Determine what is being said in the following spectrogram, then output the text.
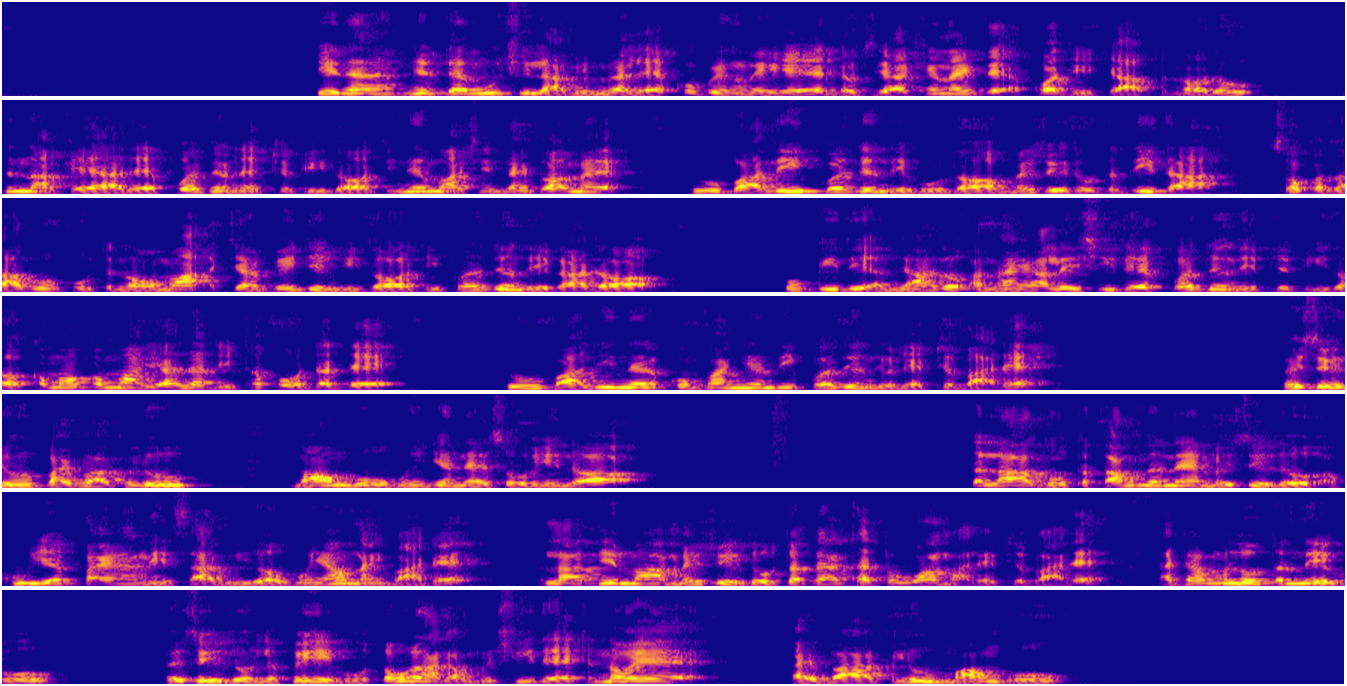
ကျေးနန်းမြင့်တက်မှုရှိလာပေမဲ့လည်းကိုပင်လေရဲ့လောက်စရာခင်းလိုက်တဲ့အကွက်တွေကြောင့်ကျွန်တော်တို့နစ်နာခဲ့ရတဲ့ပွဲစဉ်လည်းဖြစ်ပြီးတော့ဒီနေ့မှရှင်ပြိုင်သွားမဲ့ယူပါလီပွဲစဉ်တွေကိုတော့မိတ်ဆွေတို့တတိတာဆော့ကစားဖို့ကိုကျွန်တော်မှအကြံပေးခြင်းပြီးတော့ဒီပွဲစဉ်တွေကတော့ပိုကီတွေအများဆုံးအနိုင်ရလေးရှိတဲ့ပွဲစဉ်တွေဖြစ်ပြီးတော့ကမောက်ကမရလက်တွေထပ်ပေါ်တတ်တဲ့ယူပါလီနဲ့ကွန်ဖန်ညန်ဒီပွဲစဉ်တွေလည်းဖြစ်ပါတယ်မိတ်ဆွေတို့ဘိုင်ဘာဂလူမောင်းကိုဝင်ကျင်တယ်ဆိုရင်တော့ တလားကို1000နဲ့မိတ်ဆွေတို့အခုရက်ပိုင်းကနေစပြီးတော့ဝင်ရောက်နိုင်ပါတယ်တလားပြင်းမှမိတ်ဆွေတို့တက်တန်းထပ်တိုးသွားမှာလည်းဖြစ်ပါတယ်ဒါကြောင့်မလို့တစ်နေ့ကိုမိတ်ဆွေတို့လက်ဖေးကို300လောက်မရှိတဲ့ကျွန်တော်ရဲ့ Viber Glue မောင်းကို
